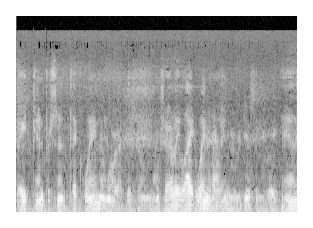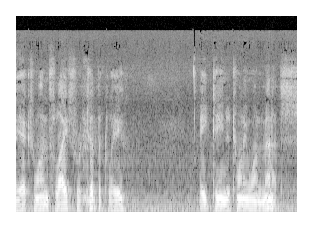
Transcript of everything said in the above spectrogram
eight ten percent thick No wing, more additional fairly light wing loading, reducing the weight. and the X1 flights were typically 18 to 21 minutes.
